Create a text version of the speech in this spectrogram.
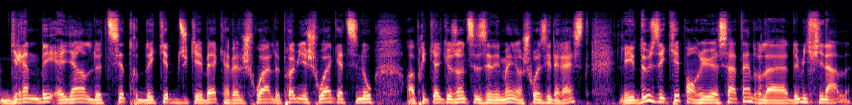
Grenby ayant le titre d'équipe du Québec avait le choix, le premier choix. Gatineau a pris quelques-uns de ses éléments et a choisi le reste. Les deux équipes ont réussi à atteindre la demi-finale.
